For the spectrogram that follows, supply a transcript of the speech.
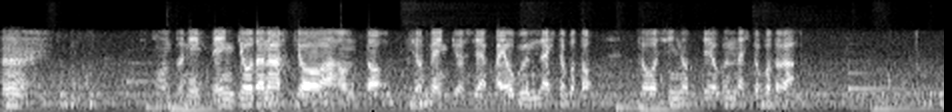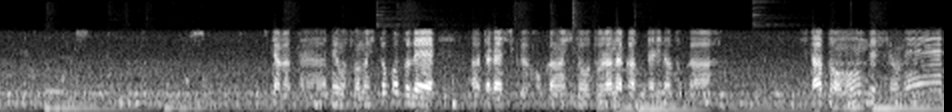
うん。本当に勉強だな、今日は。本当。ちょっと勉強して、やっぱ余分な一言、調子に乗って余分な一言が、言いたかったな。でもその一言で、新しく他の人を取らなかったりだとか、したと思うんですよね。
